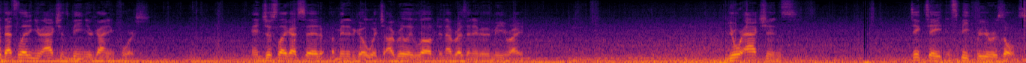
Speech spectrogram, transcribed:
But that's letting your actions being your guiding force. And just like I said a minute ago, which I really loved and that resonated with me, right? Your actions dictate and speak for your results.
